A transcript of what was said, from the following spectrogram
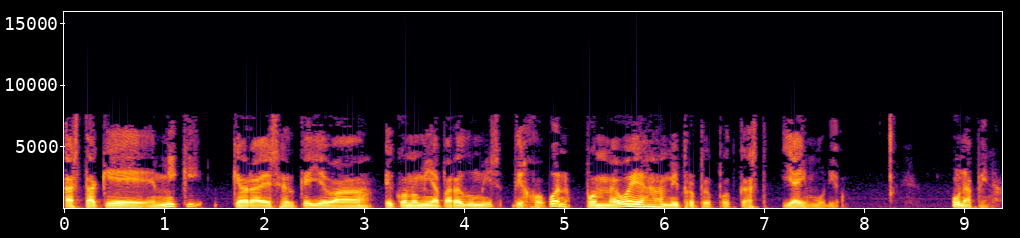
hasta que Miki, que ahora es el que lleva Economía para Dummies, dijo, bueno, pues me voy a mi propio podcast y ahí murió. Una pena.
